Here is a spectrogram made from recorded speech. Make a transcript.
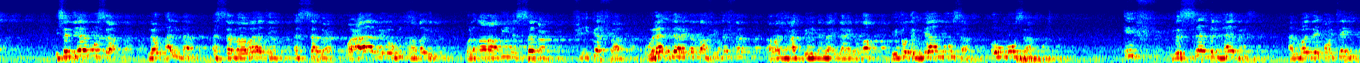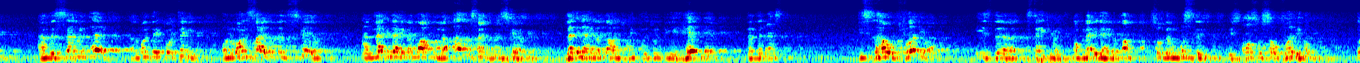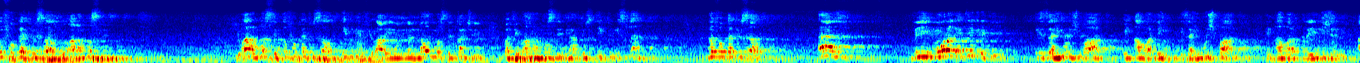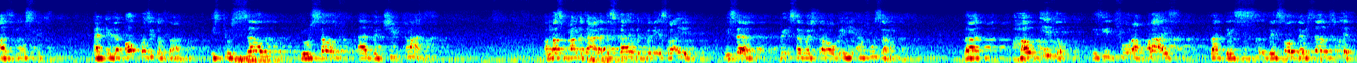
He said, Ya Musa, لو أن السماوات السبع وعاملهن غيري والأراضين السبع في كفة ولا إله إلا الله في كفة لرجحت بهن لا إله إلا الله. He told him, Ya Musa, O Musa, if the seven heavens and what they contain, and the seven earth and what they contain on one side of the scale, and La ilaha illallah on the other side of the scale, La ilaha illallah it will be heavier than the rest. This is how valuable is the statement of La ilaha illallah. So the Muslim is also so valuable. Don't forget yourself, you are a Muslim. You are a Muslim, don't forget yourself. Even if you are in a non-Muslim country, but you are a Muslim, you have to stick to Islam. Don't forget yourself. And the moral integrity is a huge part in our deen, is a huge part in our religion as Muslims. And in the opposite of that is to sell yourself at the cheap price. Allah subhanahu wa ta'ala described Bani Israel. He said, بِئْسَ مَا اشْتَرَوْا بِهِ أَنفُسَهُمْ That how evil is it for a price that they, they sold themselves with.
